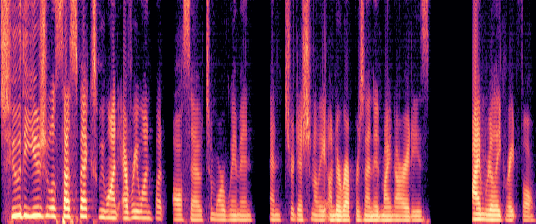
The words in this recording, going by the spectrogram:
to the usual suspects. We want everyone, but also to more women and traditionally underrepresented minorities. I'm really grateful.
